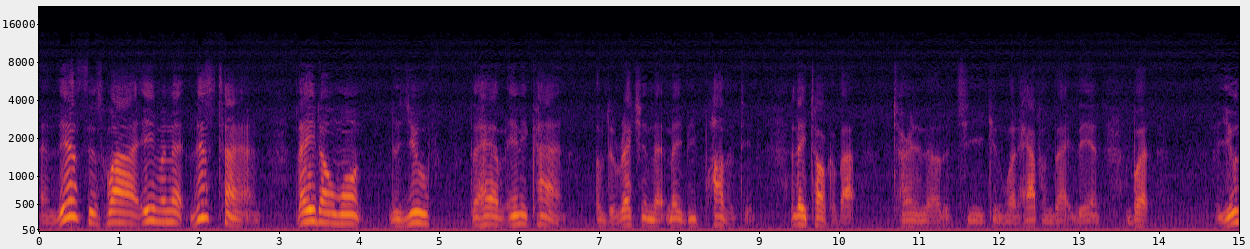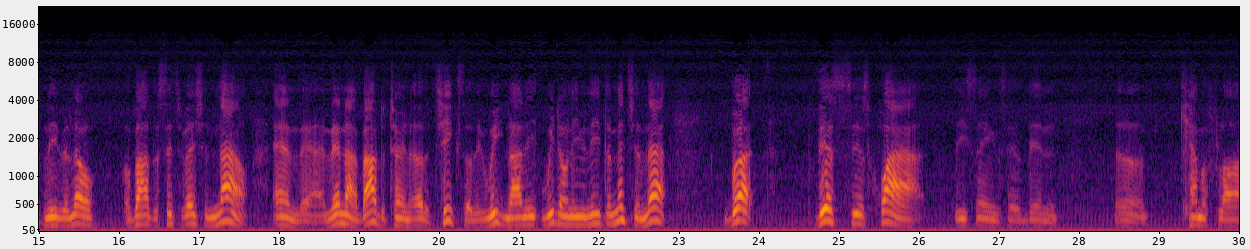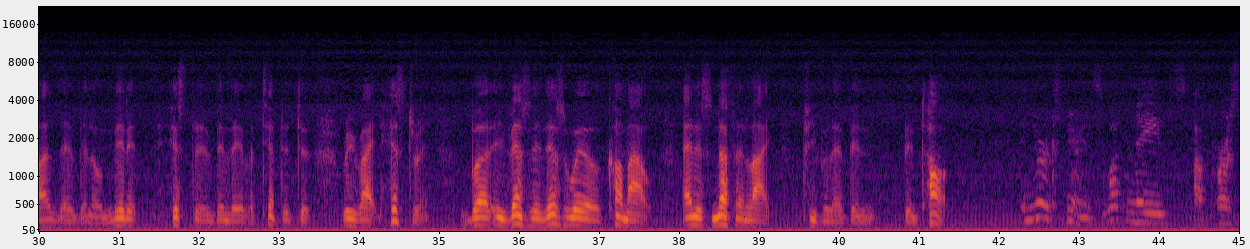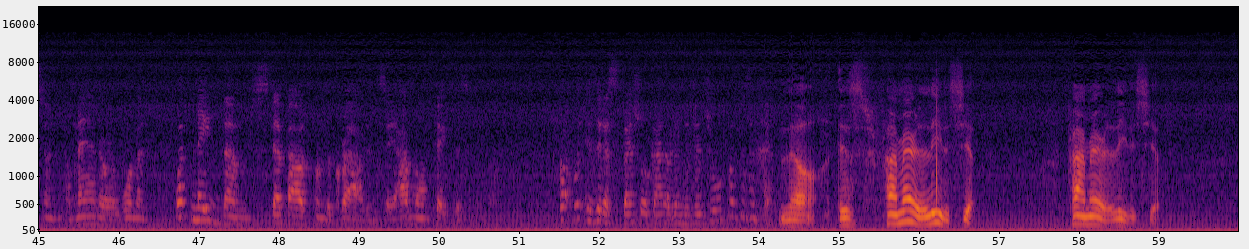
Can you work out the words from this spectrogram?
And this is why, even at this time, they don't want the youth to have any kind of direction that may be positive. And they talk about turning the other cheek and what happened back then. But youth need to know about the situation now. And they're, and they're not about to turn the other cheek, so that we, not, we don't even need to mention that. But this is why these things have been uh, camouflaged, they've been omitted, history has been, they've attempted to rewrite history. But eventually this will come out, and it's nothing like people have been, been taught. In your experience, what made a person, a man or a woman, what made them step out from the crowd and say, I won't take this anymore? What, is it a special kind of individual? What does it take? No, it's primarily leadership. Primarily leadership.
